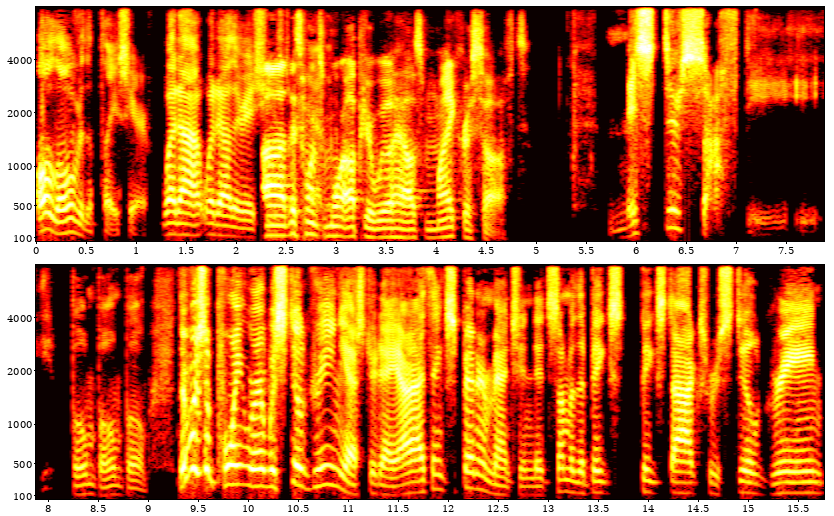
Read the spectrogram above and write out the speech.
all over the place here. What uh what other issues? Uh, this one's more up your wheelhouse. Microsoft. Mr. Softy. Boom, boom, boom. There was a point where it was still green yesterday. I think Spinner mentioned that some of the big big stocks were still green.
